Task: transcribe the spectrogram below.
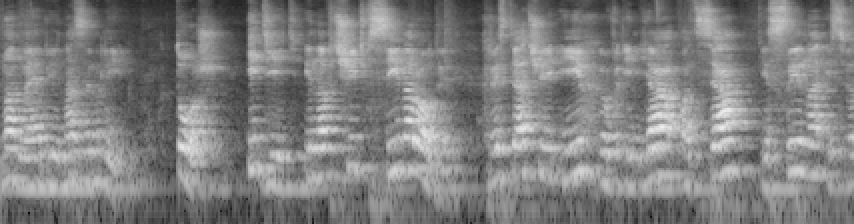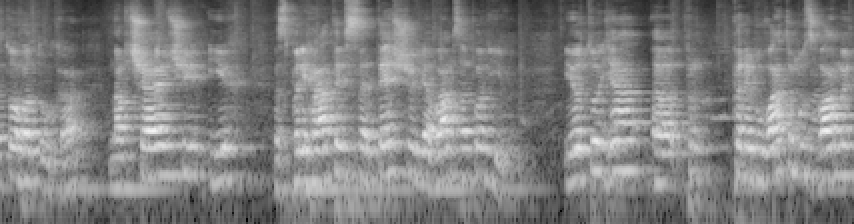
на небі і на землі. Тож ідіть і навчіть всі народи, хрестячи їх в ім'я Отця і Сина і Святого Духа, навчаючи їх зберігати все те, що я вам заповів. І ото я е, перебуватиму з вами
